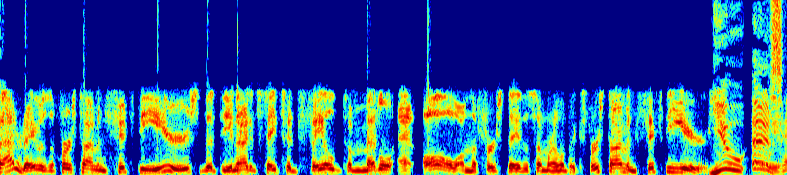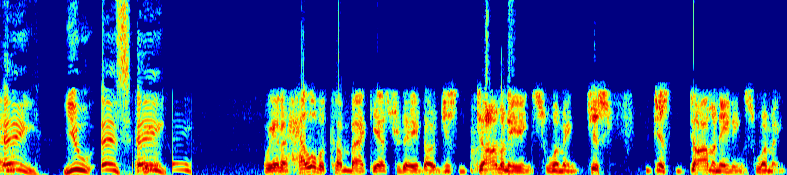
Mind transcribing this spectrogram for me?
Saturday. It was the first time in 50 years that the United States had failed to medal at all on the first day of the Summer Olympics. First time in 50 years. USA! USA! We had a hell of a comeback yesterday, though, just dominating swimming, just just dominating swimming,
